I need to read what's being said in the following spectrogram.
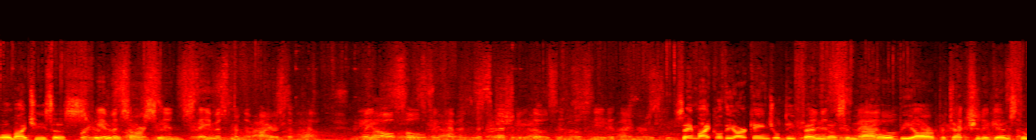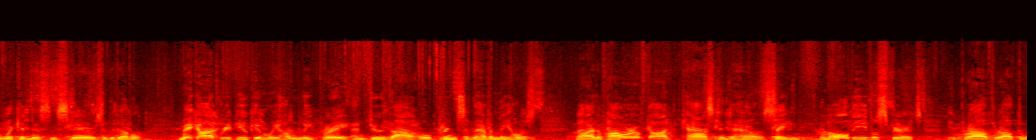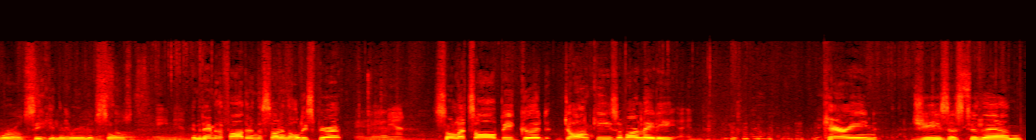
O my Jesus, Forgive us our sins, save us from the fires of hell. Lead all souls to heaven, especially those in most need of thy mercy. Saint Michael the Archangel, defend us in battle. Be our protection against the wickedness and snares of the devil. May God rebuke him, we humbly pray. And do thou, O Prince of the heavenly host, by the power of God, cast into hell Satan and all the evil spirits who prowl throughout the world, seeking the ruin of souls. Amen. In the name of the Father, and the Son, and the Holy Spirit. Amen. So let's all be good donkeys of Our Lady, carrying Jesus to them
